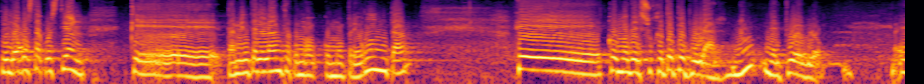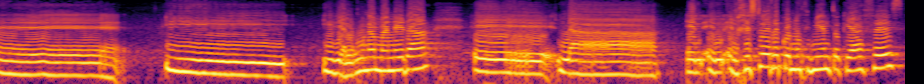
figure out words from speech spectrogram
Y luego esta cuestión que también te lo lanzo como, como pregunta eh, como del sujeto popular, ¿no? del pueblo. Eh, y, de alguna manera eh, el, gesto de reconocimiento que haces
